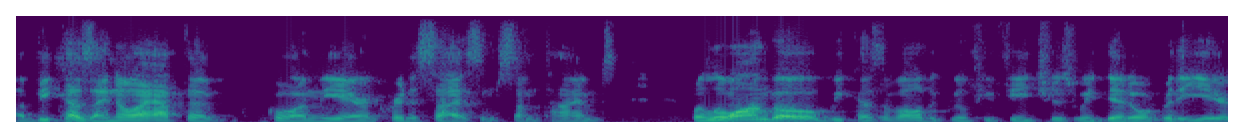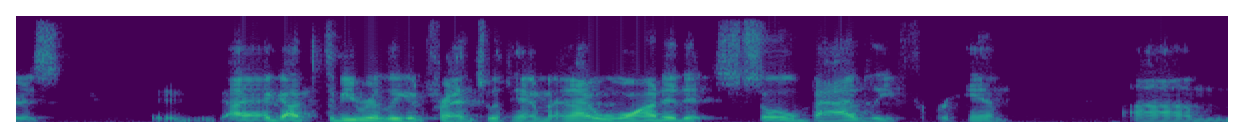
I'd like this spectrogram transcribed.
uh, because I know I have to go on the air and criticize them sometimes. But Luongo, because of all the goofy features we did over the years, uh, I got to be really good friends with him, and I wanted it so badly for him um,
